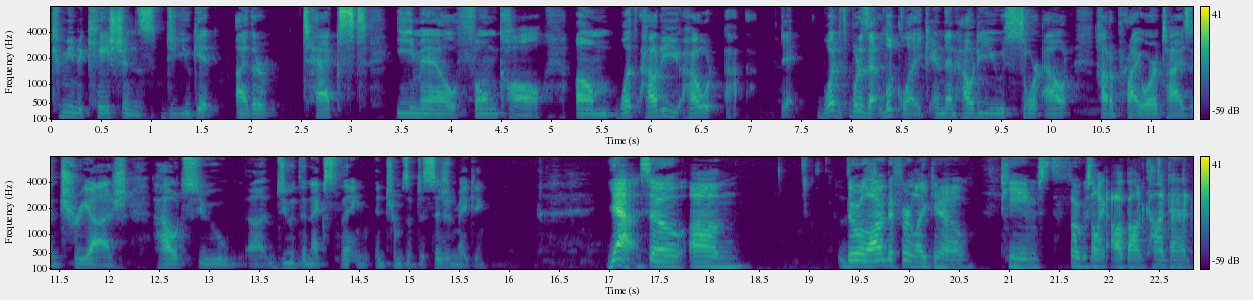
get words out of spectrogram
communications do you get either text, email, phone call. Um, what? How do you how? What, what does that look like? And then how do you sort out how to prioritize and triage how to uh, do the next thing in terms of decision making? Yeah so um, there were a lot of different like you know teams focused on like outbound content.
